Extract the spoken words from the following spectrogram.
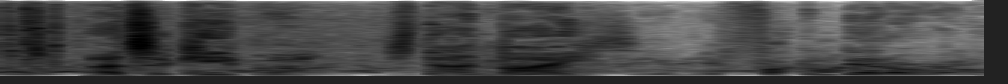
You're. That's a keeper. Stand by. See him. You're fucking dead already.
